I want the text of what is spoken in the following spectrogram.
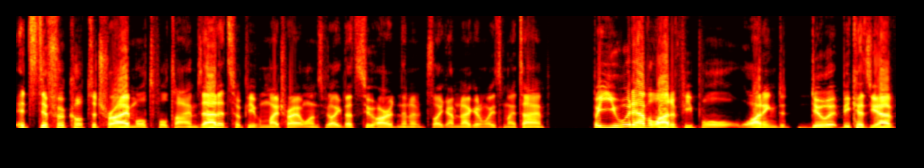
it's difficult to try multiple times at it. So people might try it once, be like, that's too hard. And then it's like, I'm not going to waste my time. But you would have a lot of people wanting to do it because you have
